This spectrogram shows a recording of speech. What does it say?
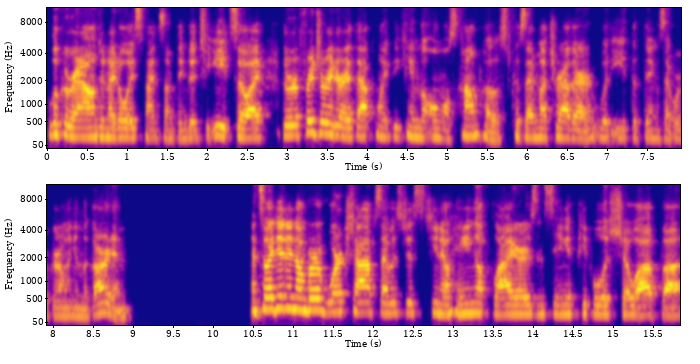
look around and I'd always find something good to eat. So I the refrigerator at that point became the almost compost because I much rather would eat the things that were growing in the garden. And so I did a number of workshops. I was just, you know, hanging up flyers and seeing if people would show up. Uh,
